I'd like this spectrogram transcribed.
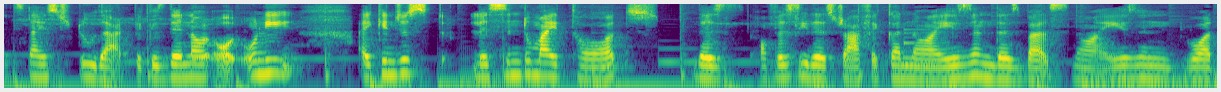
It's nice to do that because then only i can just listen to my thoughts. There's obviously there's traffic noise and there's bus noise and what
